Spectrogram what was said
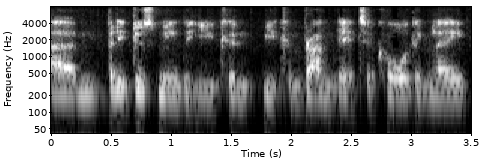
Um, but it does mean that you can you can brand it accordingly.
